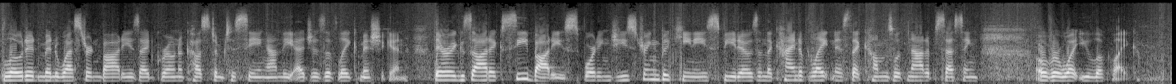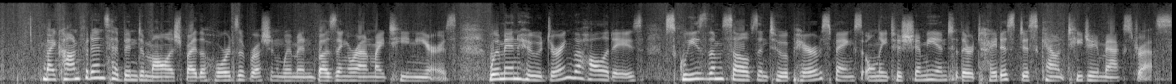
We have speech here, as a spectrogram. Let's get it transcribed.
bloated Midwestern bodies I'd grown accustomed to seeing on the edges of Lake Michigan. They were exotic sea bodies, sporting G string bikinis, Speedos, and the kind of lightness that comes with not obsessing over what you look like. My confidence had been demolished by the hordes of Russian women buzzing around my teen years. Women who, during the holidays, squeezed themselves into a pair of Spanx only to shimmy into their tightest discount TJ Maxx dress.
